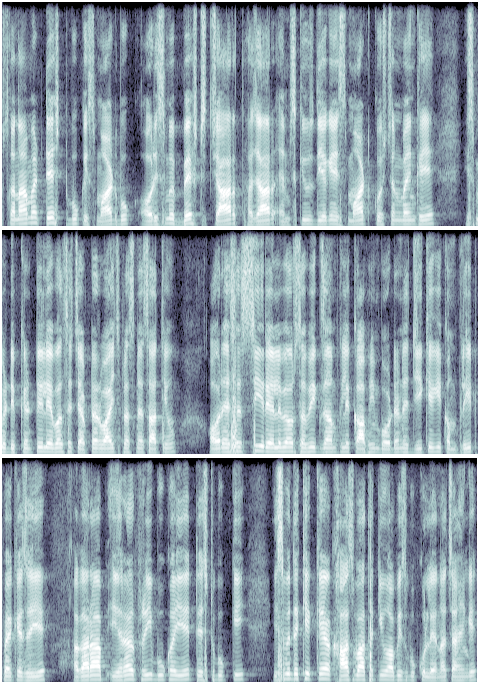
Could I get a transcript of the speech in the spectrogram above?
उसका नाम है टेस्ट बुक स्मार्ट बुक और इसमें बेस्ट चार हज़ार एम दिए गए। स्मार्ट क्वेश्चन बैंक है ये। इसमें डिफिकल्टी लेवल से चैप्टर वाइज प्रश्न है साथियों। और एसएससी रेलवे और सभी एग्ज़ाम के लिए काफ़ी इंपॉर्टेंट है। जीके की कंप्लीट पैकेज है ये। अगर आप एरर फ्री बुक है ये टेस्ट बुक की इसमें देखिए क्या खास बात है क्यों आप इस बुक को लेना चाहेंगे।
